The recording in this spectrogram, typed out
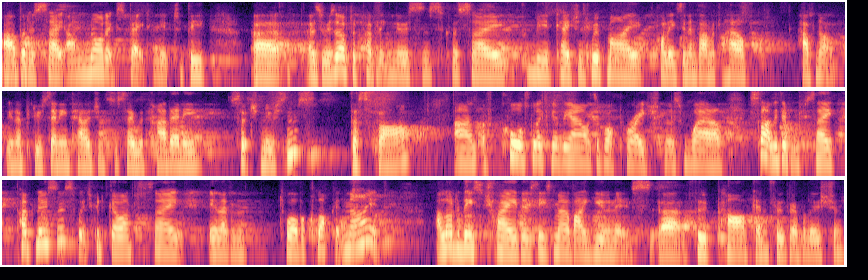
Uh, but as I say, I'm not expecting it to be uh, as a result of public nuisance, because say communications with my colleagues in environmental health have not you know, produced any intelligence to say we've had any such nuisance thus far. And of course, looking at the hours of operation as well, slightly different from say pub nuisance, which could go on to say 11, 12 o'clock at night. A lot of these traders, these mobile units, uh, Food Park and Food Revolution,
